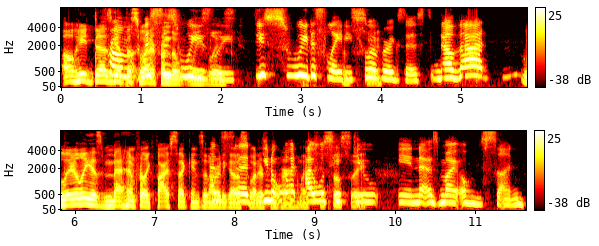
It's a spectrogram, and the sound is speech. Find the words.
Oh, he does get the sweater Mrs. from the Weasley. The sweetest lady That's to ever exist. Now that Literally has met him for like five seconds and and already got a sweater you know what? Like, I will so take you in as my own son.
